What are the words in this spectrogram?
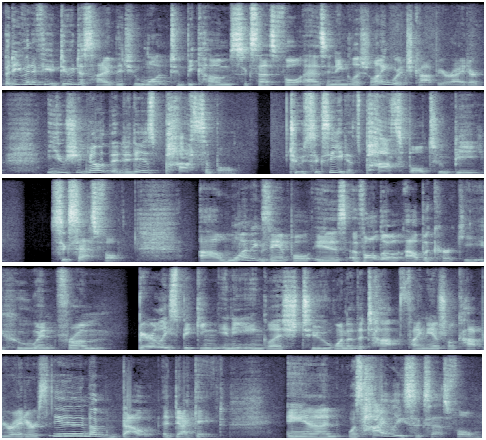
But even if you do decide that you want to become successful as an English language copywriter, you should know that it is possible to succeed. It's possible to be successful. Uh, one example is Evaldo Albuquerque, who went from barely speaking any English to one of the top financial copywriters in about a decade and was highly successful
